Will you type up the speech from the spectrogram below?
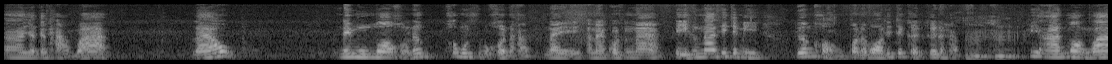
อ่าอยากจะถามว่า แล้วในมุมมองของเรื่องข้อมูลส่วนบุคคลนะครับ ในอนาคตข้างหน้า ปีข้างหน้าที่จะมีเรื่องของพรบที่จะเกิดขึ้นนะครับ อืมอืมพี่อาร์ตมองว่า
